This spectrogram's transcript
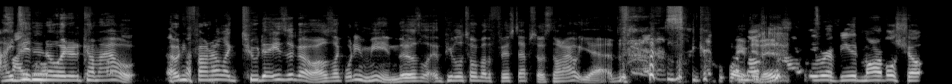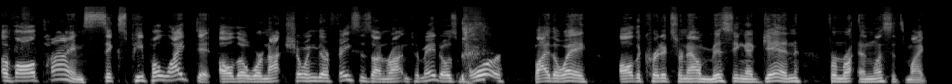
I didn't know it had come out. I only found out like two days ago. I was like, "What do you mean?" There's like people are talking about the first episode. It's not out yet. it's like, the wait, most it is. highly reviewed Marvel show of all time. Six people liked it, although we're not showing their faces on Rotten Tomatoes. Or, by the way, all the critics are now missing again from Rot- unless it's my,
